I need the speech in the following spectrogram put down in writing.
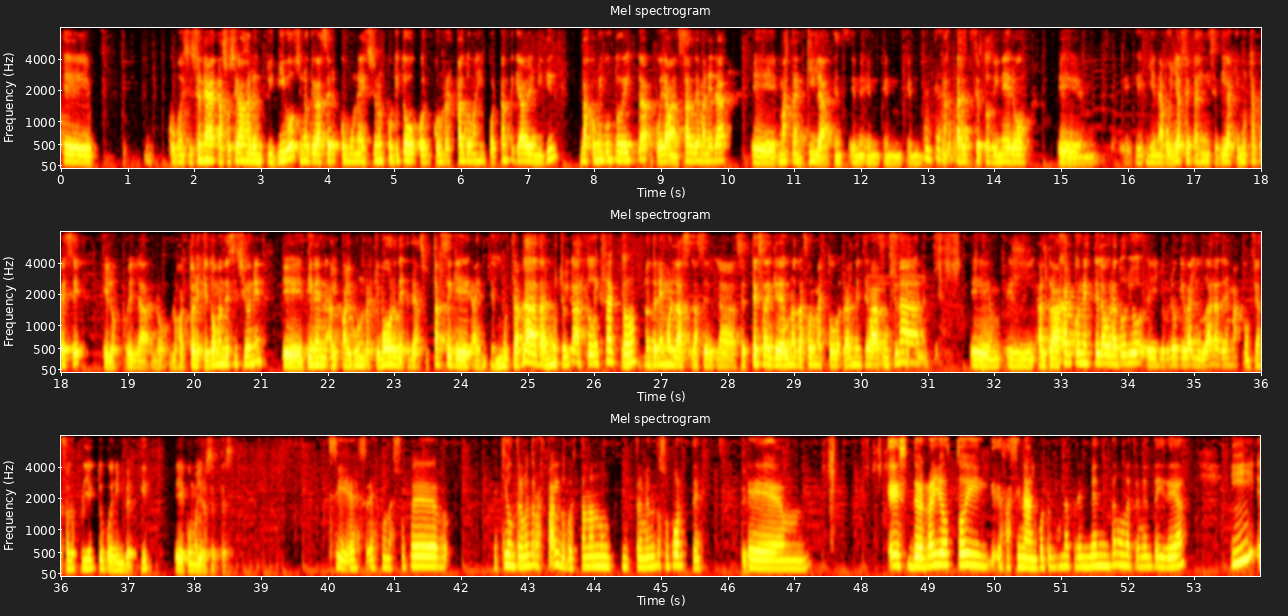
como decisiones asociadas a lo intuitivo, sino que va a ser como una decisión un poquito con, un respaldo más importante que va a permitir, bajo mi punto de vista, poder avanzar de manera eh, más tranquila en, gastar ciertos dineros eh, y en apoyar ciertas iniciativas que muchas veces los, los, actores que toman decisiones tienen algún resquemor de, asustarse que es mucha plata, es mucho el gasto. Exacto. no tenemos la, la, certeza de que de alguna u otra forma esto realmente va a funcionar. Eh, al trabajar con este laboratorio, eh, yo creo que va a ayudar a tener más confianza en los proyectos y poder invertir eh, con mayor certeza. Sí, es, una súper. Es que es un tremendo respaldo, pues están dando un, tremendo soporte. Es de verdad, yo estoy fascinada, encuentro que es una tremenda, una tremenda idea. Y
